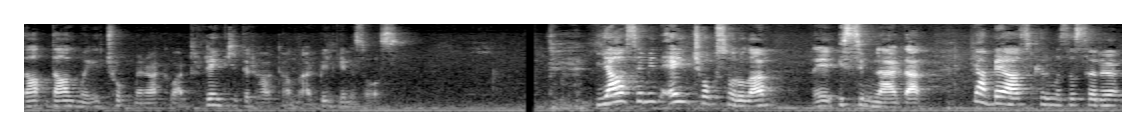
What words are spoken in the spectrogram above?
da- dalmayı çok merak vardır. Renklidir Hakanlar, bilginiz olsun. Yasemin en çok sorulan e, isimlerden. Ya beyaz, kırmızı, sarı,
